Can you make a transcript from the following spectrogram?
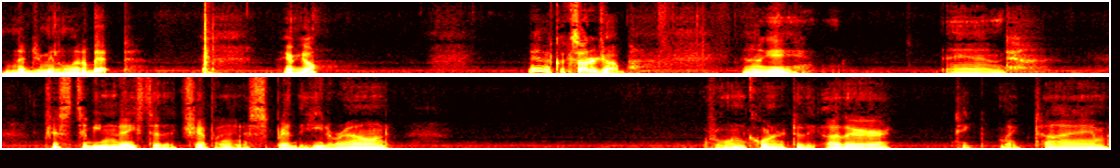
Nudge him in a little bit. There we go. And a quick solder job. Okay. And just to be nice to the chip, I'm going to spread the heat around from one corner to the other. Take my time.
